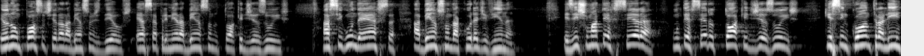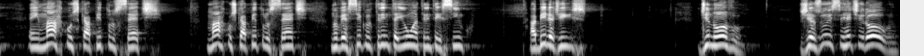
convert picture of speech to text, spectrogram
eu não posso tirar a bênção de Deus. Essa é a primeira bênção do toque de Jesus. A segunda é essa, a bênção da cura divina. Existe uma terceira, um terceiro toque de Jesus que se encontra ali em Marcos capítulo 7. Marcos capítulo 7, no versículo 31 a 35. A Bíblia diz: De novo, Jesus se retirou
